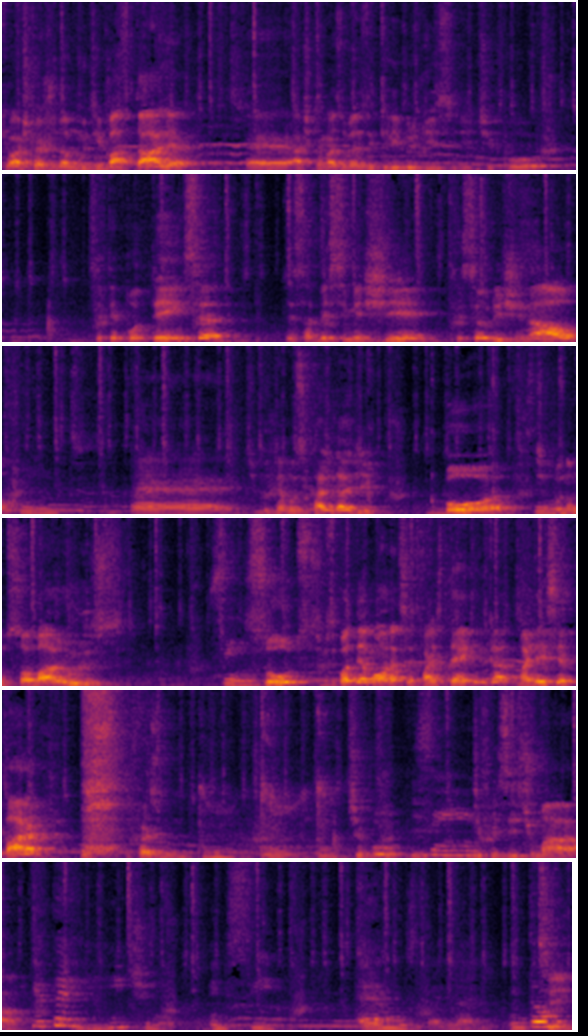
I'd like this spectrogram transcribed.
Que eu acho que ajuda muito em batalha, é, acho que é mais ou menos o equilíbrio disso, de tipo. Você ter potência, você saber se mexer, você ser original, é, tipo, ter a musicalidade boa, Sim. tipo, não só barulhos sim. soltos. Você pode ter uma hora que você faz técnica, mas daí você para e faz um. tum, tum, tum, Tipo, e- tipo, existe uma. E até ritmo em si é musicalidade. Então, o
